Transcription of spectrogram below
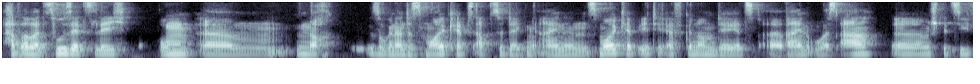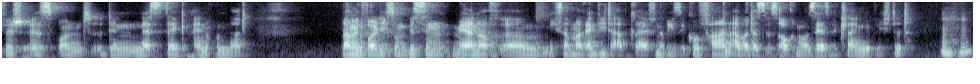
Habe aber zusätzlich, um ähm, noch sogenannte Small Caps abzudecken, einen Small Cap ETF genommen, der jetzt äh, rein USA äh, spezifisch ist und den Nasdaq 100. Damit wollte ich so ein bisschen mehr noch, ähm, ich sag mal, Rendite abgreifen, Risiko fahren, aber das ist auch nur sehr, sehr klein gewichtet. Mhm.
